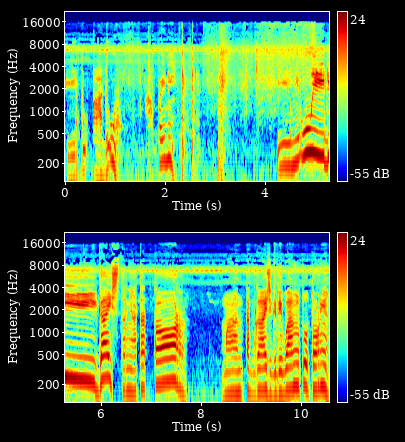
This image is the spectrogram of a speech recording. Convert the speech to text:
itu ada uh apa ini? Ini wih di guys ternyata Thor. Mantap guys gede banget tuh Thornya.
